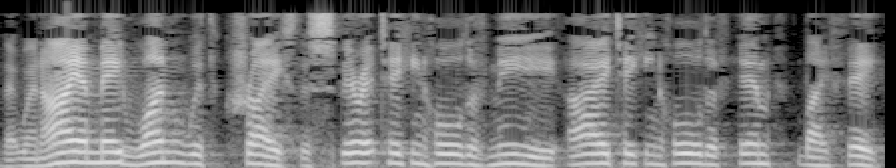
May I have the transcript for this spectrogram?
That when I am made one with Christ, the Spirit taking hold of me, I taking hold of Him by faith.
